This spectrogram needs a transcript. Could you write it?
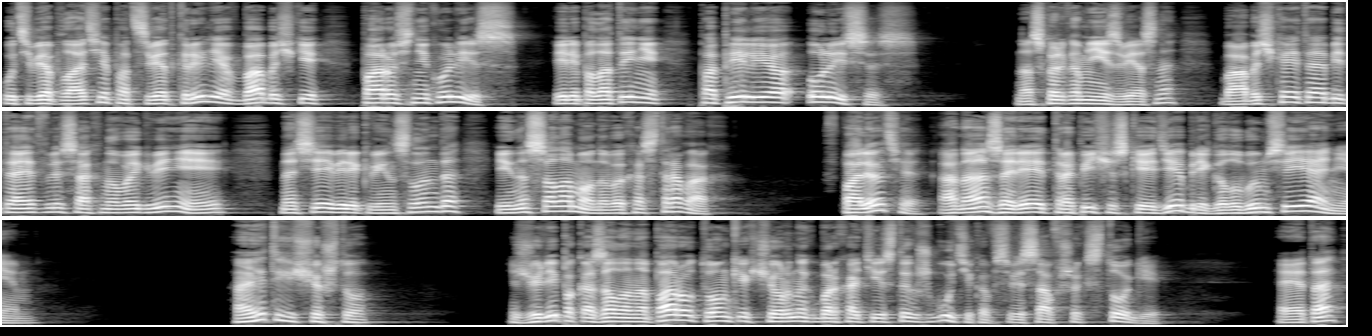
у тебя платье под цвет крыльев бабочки «Парусник Улисс» или по латыни «Папильо Улиссес». Насколько мне известно, бабочка эта обитает в лесах Новой Гвинеи, на севере Квинсленда и на Соломоновых островах. В полете она озаряет тропические дебри голубым сиянием. «А это еще что?» Жюли показала на пару тонких черных бархатистых жгутиков, свисавших с тоги. Это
